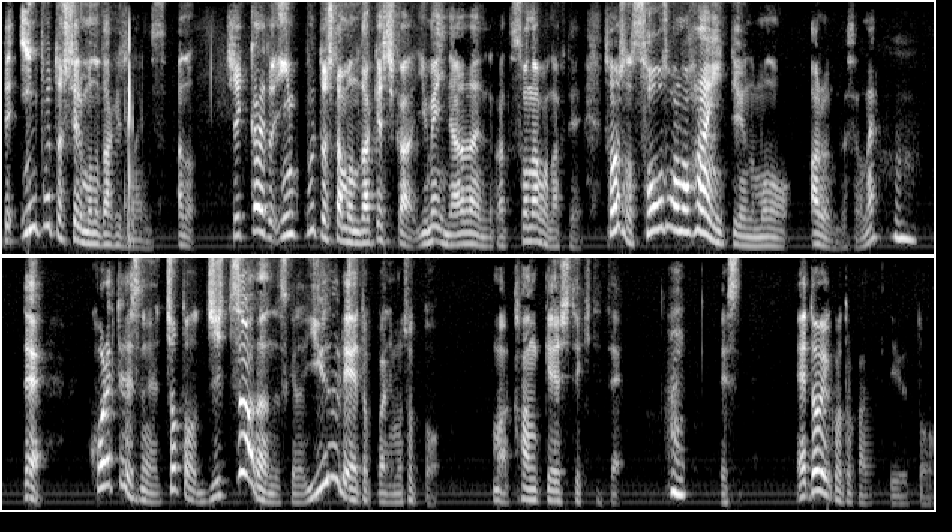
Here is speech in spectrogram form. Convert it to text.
で、インプットしてるものだけじゃないんです。あの、しっかりとインプットしたものだけしか夢にならないのかって、そんなことなくて、その人の想像の範囲っていうのもあるんですよね。うんで、これってですね、ちょっと実はなんですけど、幽霊とかにもちょっと、まあ、関係してきててはい。です。え、どういうことかっていうと、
